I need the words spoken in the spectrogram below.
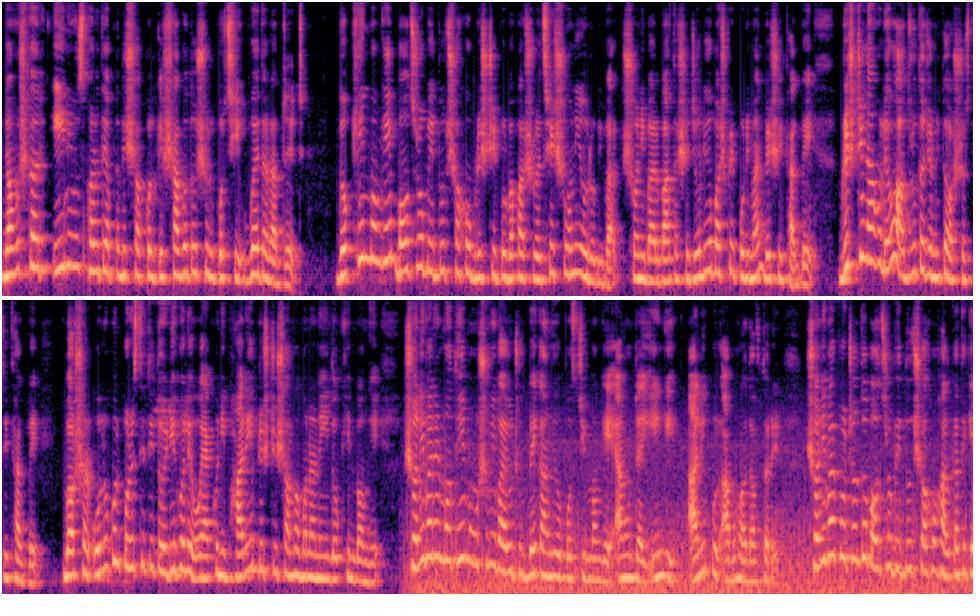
নমস্কার ই নিউজ ভারতে আপনাদের সকলকে স্বাগত। শুরু করছি ওয়েদার আপডেট দক্ষিণবঙ্গে বজ্র বিদ্যুৎ সহ বৃষ্টির পূর্বাভাস রয়েছে শনি ও রবিবার। শনিবার বাতাসে জলীয় বাষ্পের পরিমাণ বেশি থাকবে। বৃষ্টি না হলেও আর্দ্রতাজনিত অস্বস্তি থাকবে। বর্ষার অনুকূল পরিস্থিতি তৈরি হলেও এখনই ভারী বৃষ্টির সম্ভাবনা নেই দক্ষিণবঙ্গে। শনিবারের মধ্যেই মৌসুমি বায়ু ঢুকবে গাঙ্গেয় পশ্চিমবঙ্গে, এমনটাই ইঙ্গিত আলিপুর আবহাওয়া দফতরের। শনিবার পর্যন্ত বজ্রবিদ্যুৎ সহ হালকা থেকে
